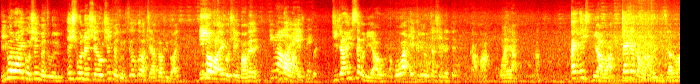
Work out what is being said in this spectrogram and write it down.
b power 8ကိုရှိတ်မယ်ဆိုရင် exponential ကိုရှိတ်မယ်ဆိုရင်စောစောဆရာတော့ပြီးသွားပြီ e power 8ကိုရှိရင်ဘာပဲလဲ e power 8ပဲဒီတိုင်း7နေရာကိုအပေါ်က8ကလေးကိုတက်ရှိလိုက်တဲ့အခါမှာ1ရနော်အဲ့ h နေရာမှာကြိုက်တဲ့ကောင်လာလို့ဒီဆရာတို့က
